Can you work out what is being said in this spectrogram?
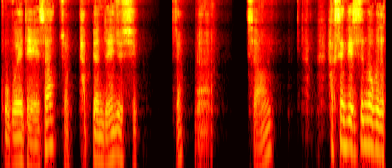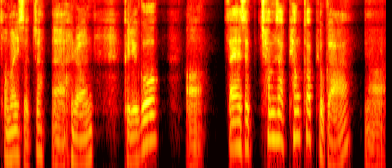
그거에 대해서 좀 답변도 해주시죠. 어, 그래서 학생들이 쓴 것보다 더 많이 썼죠. 어, 이런 그리고 어, 사이언스 첨삭 평가표가 어,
